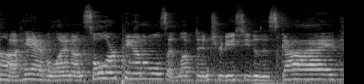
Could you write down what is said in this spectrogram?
Uh, hey, I have a line on solar panels. I'd love to introduce you to this guy.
